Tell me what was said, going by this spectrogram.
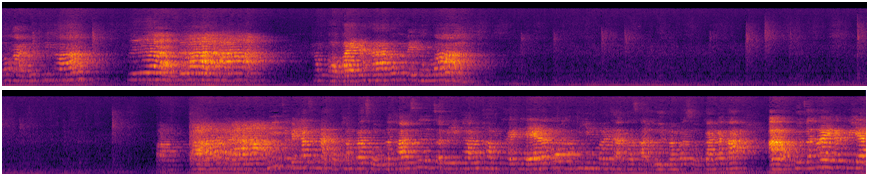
ลองอ่านดูสิคะ เสื้อเสื้อค่ะ คำต่อไปนะคะก็จะเป็นคำว่า ปากกา นี่จะเป็นลักษณะของคำผสมนะคะ ซึ่งจะมีทั้งคำไทยแท้แล้วก็คำที่ยืมมาจากภาษา อื่นมาผสมกันนะคะอ่าครูจะให้นักเรียน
